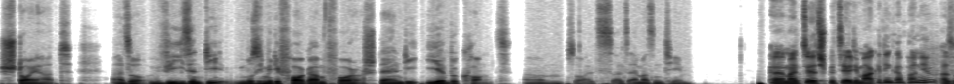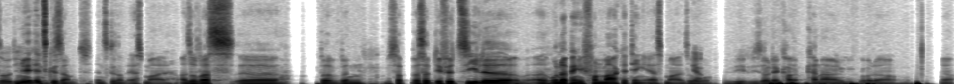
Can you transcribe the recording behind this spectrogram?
steuert. Also wie sind die, muss ich mir die Vorgaben vorstellen, die ihr bekommt, ähm, so als, als Amazon-Team? Äh, meinst du jetzt speziell die Marketingkampagnen? Also die nee, insgesamt, insgesamt erstmal. Also was, äh, wenn, was, habt, was, habt, ihr für Ziele, äh, unabhängig von Marketing erstmal? Also ja. wie, wie, soll der Kanal oder ja,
